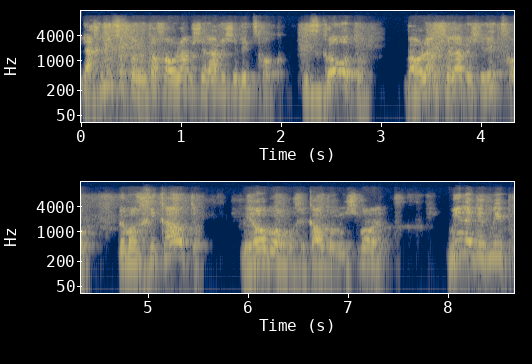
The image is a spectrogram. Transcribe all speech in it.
להכניס אותו לתוך העולם שלה ושל יצחוק, לסגור אותו בעולם שלה ושל יצחוק, ומרחיקה אותו מהוגו, מרחיקה אותו מישמעאל. מי נגד מי פה?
